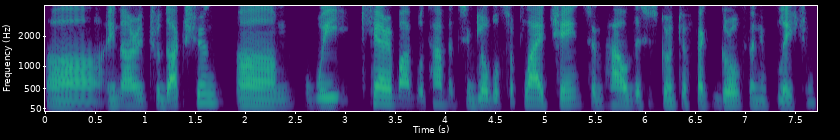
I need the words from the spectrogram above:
uh, in our introduction, um, we care about what happens in global supply chains and how this is going to affect growth and inflation.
